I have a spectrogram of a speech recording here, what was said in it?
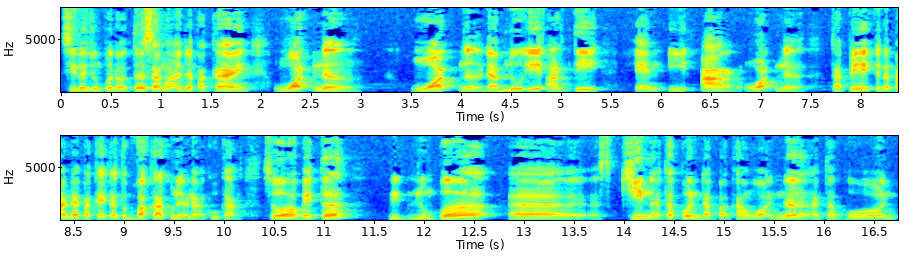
sila jumpa doktor sama ada pakai Wartner. Wartner. W-A-R-T-N-E-R. Wartner. Tapi kena pandai pakai kan terbakar kulit anak aku kang. So better jumpa uh, skin ataupun dapatkan warna ataupun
